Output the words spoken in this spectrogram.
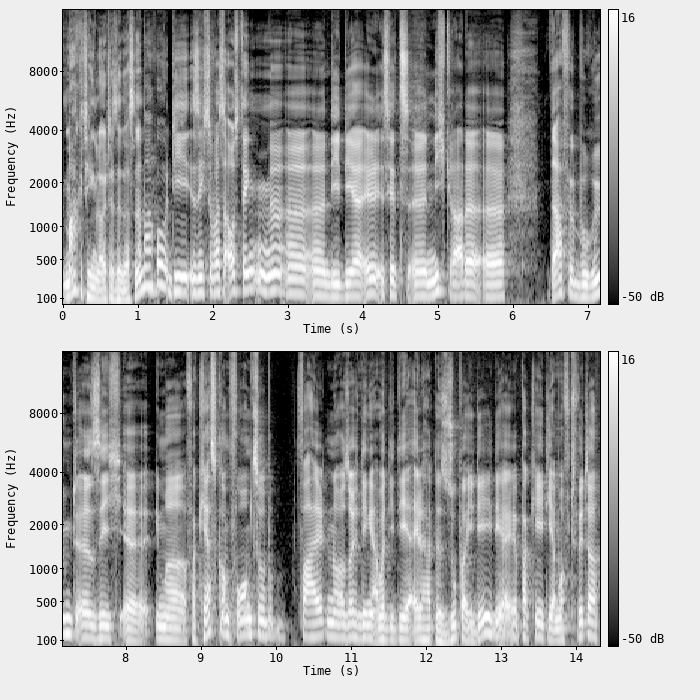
Marketingleute sind das, ne, Marco? Die sich sowas ausdenken. Ne? Äh, äh, die DHL ist jetzt nicht gerade dafür berühmt, äh, sich äh, immer verkehrskonform zu verhalten oder solche Dinge. Aber die DHL hat eine super Idee, DHL-Paket. Die haben auf Twitter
